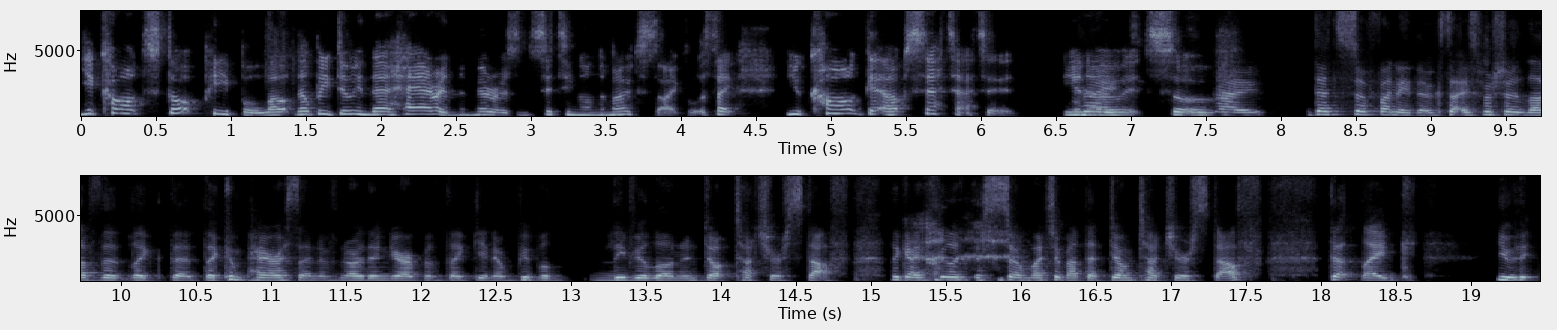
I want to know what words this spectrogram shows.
you can't stop people. They'll, they'll, be doing their hair in the mirrors and sitting on the motorcycle. It's like you can't get upset at it. You know, it's sort of right. That's so funny though, because I especially love the like the the comparison of Northern Europe of like you know people leave you alone and don't touch your stuff. Like I feel like there's so much about that don't touch your stuff that like you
